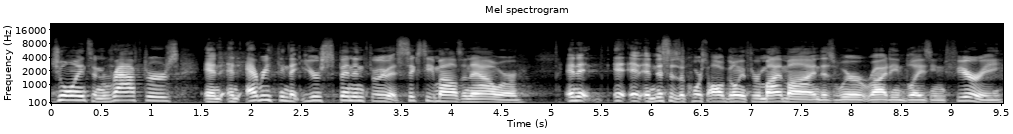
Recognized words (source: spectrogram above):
joints and rafters and, and everything that you're spinning through at 60 miles an hour and, it, it, and this is, of course, all going through my mind as we're riding Blazing Fury,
